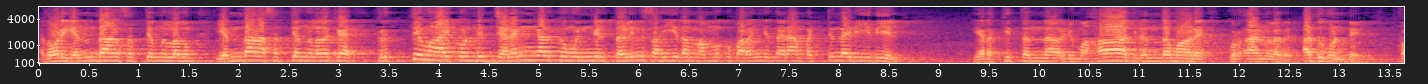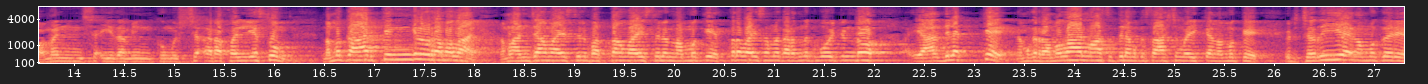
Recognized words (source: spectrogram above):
അതോടെ എന്താണ് സത്യം എന്നുള്ളതും എന്താണ് അസത്യം എന്നുള്ളതൊക്കെ കൃത്യമായിക്കൊണ്ട് ജനങ്ങൾക്ക് മുന്നിൽ തെളിവ് സഹിതം നമുക്ക് പറഞ്ഞു തരാൻ പറ്റുന്ന രീതിയിൽ ഇറക്കിത്തന്ന ഒരു മഹാഗ്രന്ഥമാണ് ഖുർആൻ ഉള്ളത്. അതുകൊണ്ട് നമുക്ക് ആർക്കെങ്കിലും റമദാൻ നമ്മൾ അഞ്ചാം വയസ്സിലും പത്താം വയസ്സിലും നമുക്ക് എത്ര വയസ്സ് നമ്മൾ കടന്നിട്ട് പോയിട്ടുണ്ടോ അതിലൊക്കെ നമുക്ക് റമദാൻ മാസത്തിൽ നമുക്ക് സാക്ഷ്യം വഹിക്കാൻ നമുക്ക് ഒരു ചെറിയ നമുക്കൊരു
